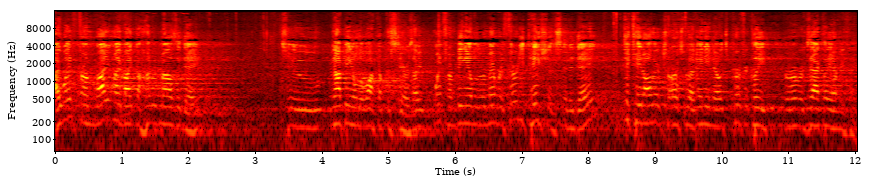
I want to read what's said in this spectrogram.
I went from riding my bike 100 miles a day to not being able to walk up the stairs. I went from being able to remember 30 patients in a day, dictate all their charts without any notes, perfectly remember exactly everything,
